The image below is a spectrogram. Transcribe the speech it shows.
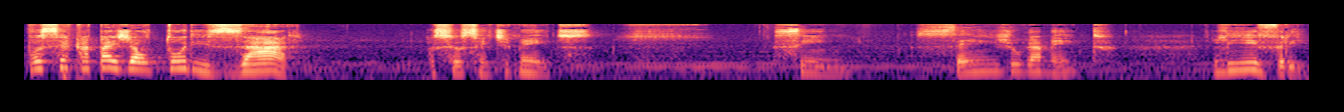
Você é capaz de autorizar os seus sentimentos? Sim, sem julgamento, livre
